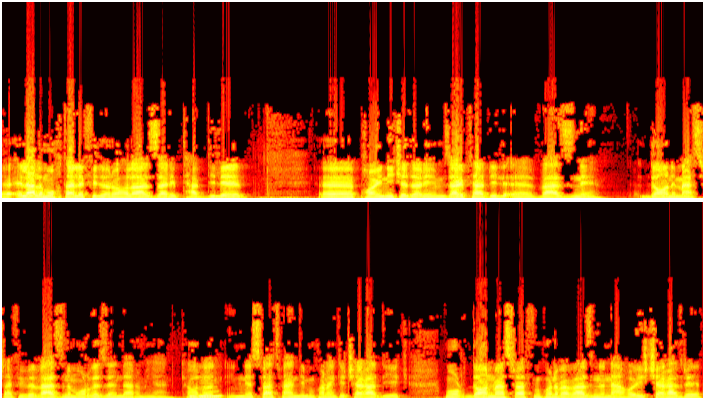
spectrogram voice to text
علل مختلفی داره. حالا از ضریب تبدیل پایینی که داریم ضریب تبدیل اه، وزن دان مصرفی به وزن مرغ زنده رو میگن که حالا. این نسبت بندی می‌کنن که چقدر یک مرغ دان مصرف می‌کنه و وزن نهاییش چقدره.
